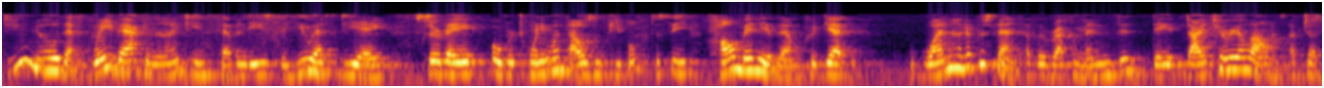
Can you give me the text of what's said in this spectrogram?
Do you know that way back in the 1970s, the USDA surveyed over 21,000 people to see how many of them could get 100% of the recommended dietary allowance of just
